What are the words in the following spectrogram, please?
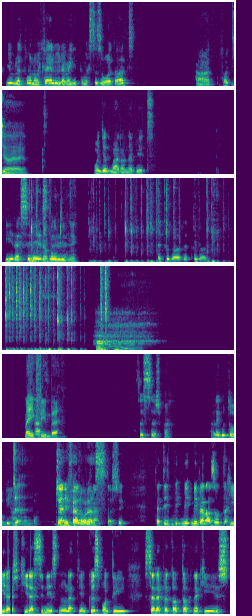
Jobb lett volna, hogyha előre megnyitom ezt az oldalt. A, hogy ja, ja, ja. Mondjad már a nevét. Híres színésznő. Én nem fogom tudni. De tudod, de tudod. Melyik hát, filmbe? Az összesbe. A legutóbbi Je- háromba. Jennifer, Jennifer Lawrence? Tessék. Tehát így, mivel azóta híres, híres színésznő lett, ilyen központi szerepet adtak neki, és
